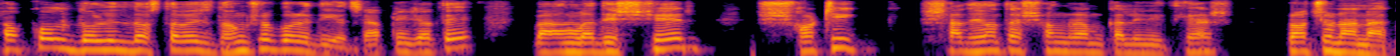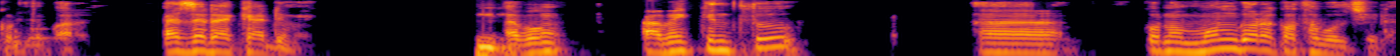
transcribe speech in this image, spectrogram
সকল দলিল দস্তাবেজ ধ্বংস করে দিয়েছে। আপনি যাতে বাংলাদেশের সঠিক স্বাধীনতা সংগ্রামকালীন ইতিহাস রচনা না করতে পারেন অ্যাজ এন একাডেমি এবং আমি কিন্তু আহ কোনো মন গড়া কথা বলছি না।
